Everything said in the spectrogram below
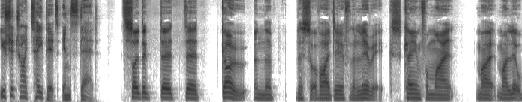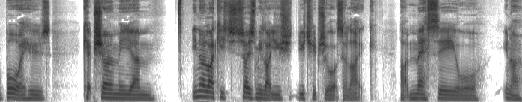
you should try Tape It instead. So the the the goat and the the sort of idea for the lyrics came from my my my little boy who's kept showing me um you know like he shows me like YouTube shorts so like like Messi or you know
